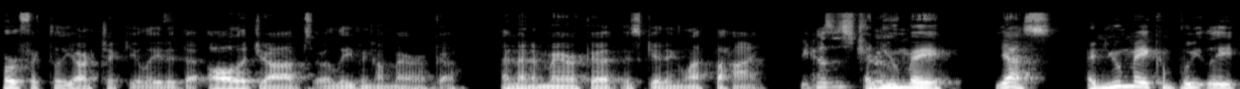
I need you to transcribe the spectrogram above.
perfectly articulated that all the jobs are leaving America and that America is getting left behind. Because it's true. And you may, yes, and you may completely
